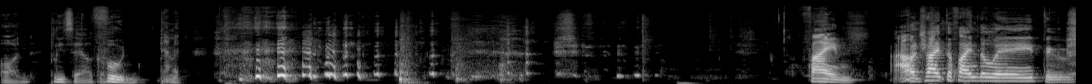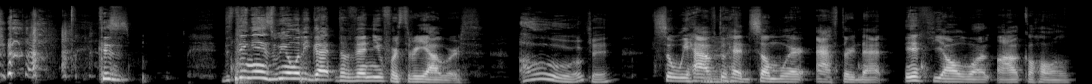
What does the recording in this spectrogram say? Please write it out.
on? Please say alcohol. Food. Damn it. Fine. I'll try to find a way to. Because the thing is, we only got the venue for three hours. Oh, okay. So we have to head somewhere after that if y'all want alcohol.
